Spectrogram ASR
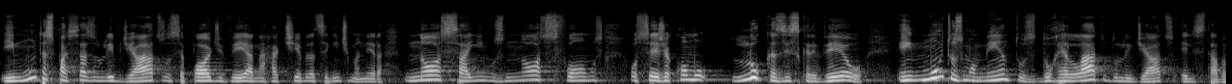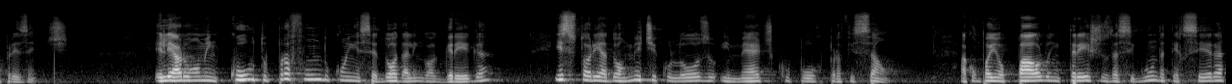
E em muitas passagens do livro de Atos você pode ver a narrativa da seguinte maneira: nós saímos, nós fomos, ou seja, como Lucas escreveu, em muitos momentos do relato do livro de Atos, ele estava presente. Ele era um homem culto, profundo conhecedor da língua grega, historiador meticuloso e médico por profissão. Acompanhou Paulo em trechos da segunda, terceira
